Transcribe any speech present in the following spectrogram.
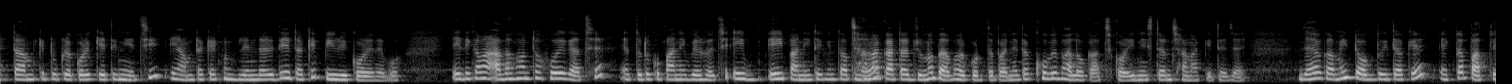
একটা আমকে টুকরা করে কেটে নিয়েছি এই আমটাকে এখন ব্লেন্ডারে দিয়ে এটাকে পিউরি করে নেব। এইদিকে আমার আধা ঘণ্টা হয়ে গেছে এতটুকু পানি বের হয়েছে। এই এই পানিটা কিন্তু ছানা কাটার জন্য ব্যবহার করতে পারেন এটা খুবই ভালো কাজ করে ইনস্ট্যান্ট ছানা কেটে যায়। যাই হোক আমি টক দইটাকে একটা পাত্রে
